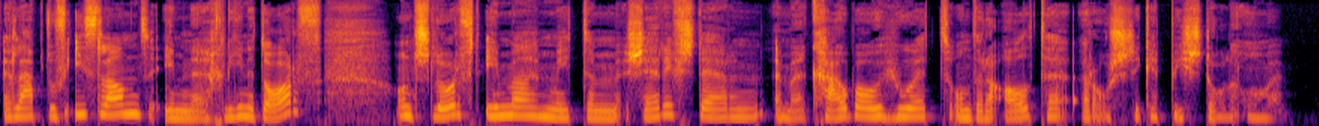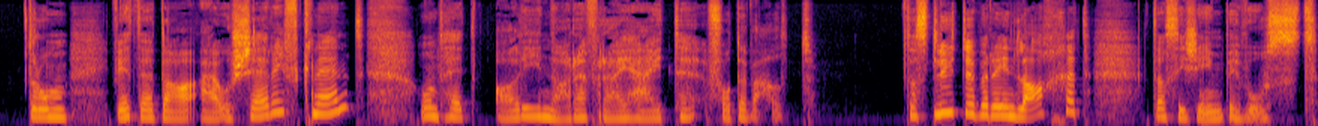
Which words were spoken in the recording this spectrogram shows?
Er lebt auf Island in einem kleinen Dorf und schlurft immer mit einem Sheriffstern, einem Cowboyhut und einer alten, rostigen Pistole um. Darum wird er da auch Sheriff genannt und hat alle Narrenfreiheiten der Welt. Dass die Leute über ihn lachen, das ist ihm bewusst.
